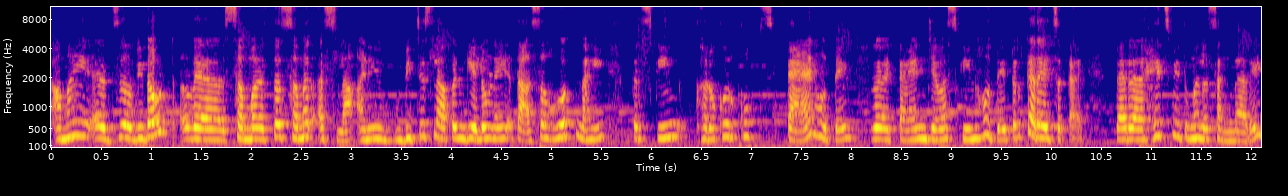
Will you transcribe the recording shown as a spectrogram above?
आम्ही विदाऊट uh, समर तर समर असला आणि बीचेसला आपण गेलो नाही तर असं होत नाही. तर स्किन खरोखर खूप टॅन होते. टॅन जेव्हा स्किन होते तर करायचं काय? तर uh, हेच मी तुम्हाला सांगणार आहे.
